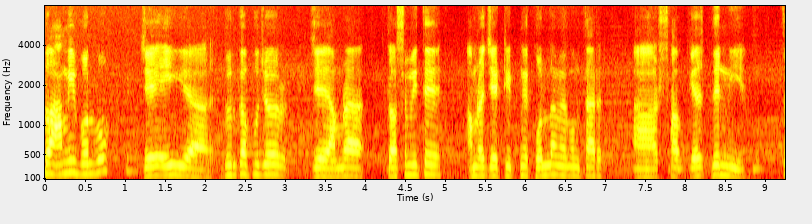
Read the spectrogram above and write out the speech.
তো আমি বলব যে এই দুর্গাপুজোর যে আমরা দশমীতে আমরা যে টিপনে করলাম এবং তার সব গেস্টদের নিয়ে, তো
